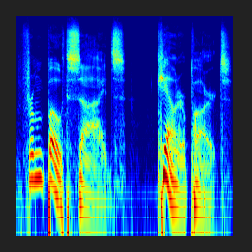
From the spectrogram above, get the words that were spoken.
from both sides. Counterpart.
